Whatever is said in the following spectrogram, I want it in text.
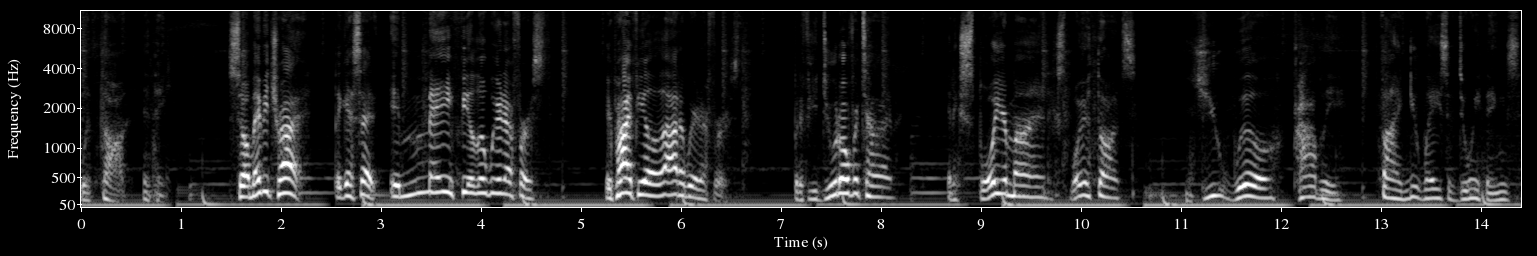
with thought and thinking. So maybe try it. Like I said, it may feel a little weird at first. You probably feel a lot of weird at first. But if you do it over time and explore your mind, explore your thoughts, you will probably find new ways of doing things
